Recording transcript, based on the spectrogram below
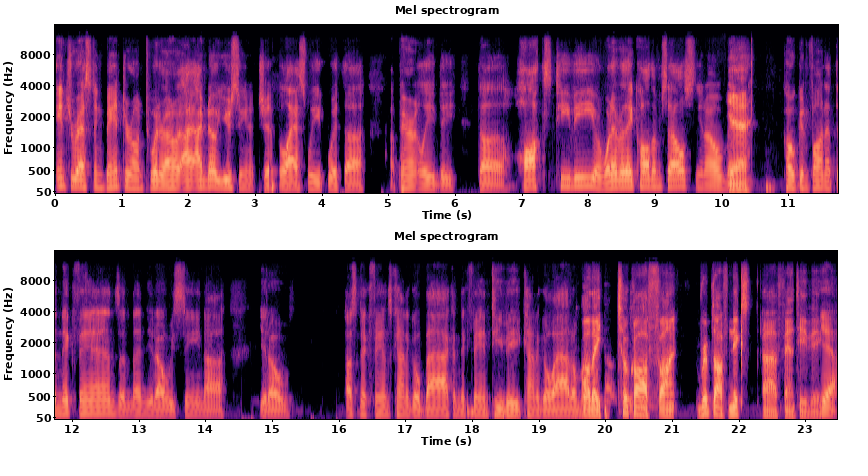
interesting banter on Twitter. I don't I, I know you've seen it, Chip, last week with uh apparently the the Hawks TV or whatever they call themselves, you know, Yeah. poking fun at the Knicks fans, and then you know we've seen uh, you know, us Knicks fans kind of go back, and Knicks fan TV kind of go at them. Well, they took off on ripped off Knicks uh, fan TV. Yeah,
